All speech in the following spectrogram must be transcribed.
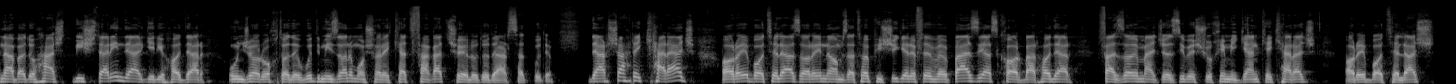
98 بیشترین درگیری ها در اونجا رخ داده بود میزان مشارکت فقط 42 درصد بوده. در شهر کرج آرای باطله از آرای نامزدها پیشی گرفته و بعضی از کاربرها در فضای مجازی به شوخی میگن که کرج آرای باطلش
